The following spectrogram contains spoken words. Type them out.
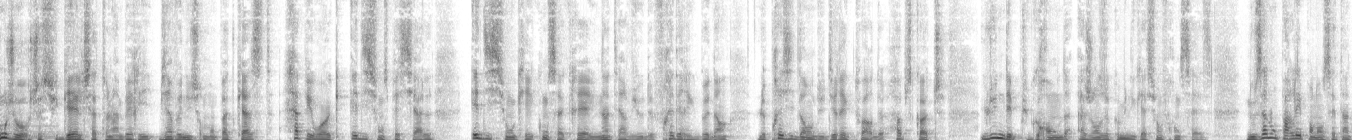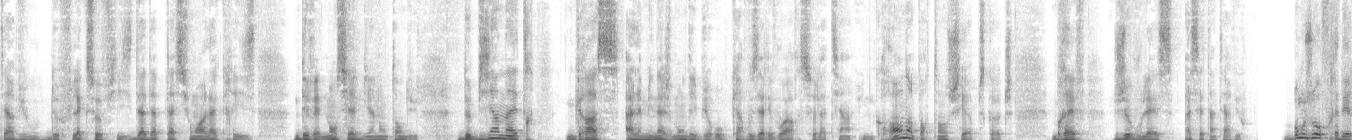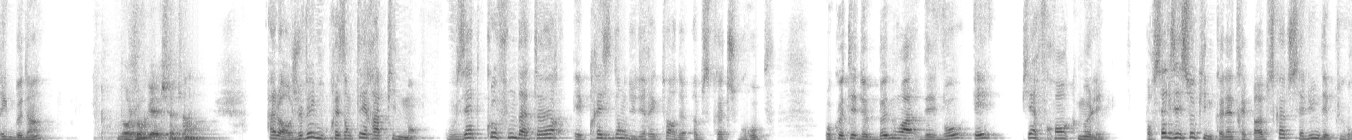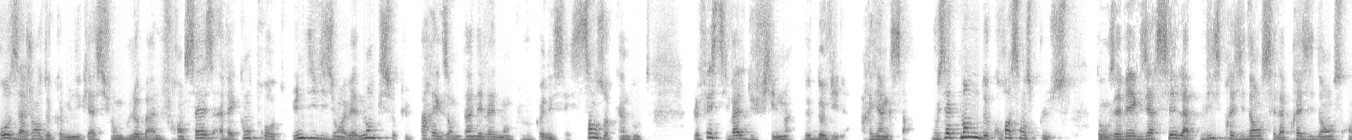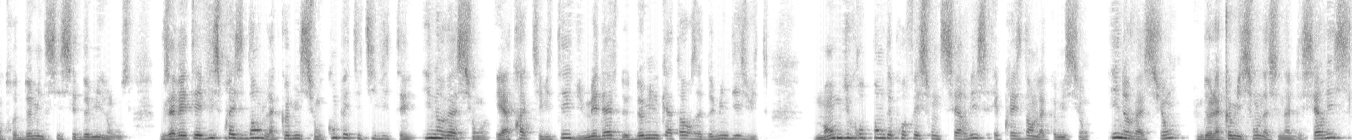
Bonjour, je suis Gaël Châtelain-Berry, bienvenue sur mon podcast Happy Work édition spéciale, édition qui est consacrée à une interview de Frédéric Bedin, le président du directoire de Hopscotch, l'une des plus grandes agences de communication françaises. Nous allons parler pendant cette interview de flex office, d'adaptation à la crise, d'événementiel bien entendu, de bien-être grâce à l'aménagement des bureaux, car vous allez voir, cela tient une grande importance chez Hopscotch. Bref, je vous laisse à cette interview. Bonjour Frédéric Bedin. Bonjour Gaël Châtelain. Alors, je vais vous présenter rapidement. Vous êtes cofondateur et président du directoire de Hopscotch Group, aux côtés de Benoît Desvaux et Pierre-Franck Mollet. Pour celles et ceux qui ne connaîtraient pas Hopscotch, c'est l'une des plus grosses agences de communication globale française, avec entre autres une division événement qui s'occupe par exemple d'un événement que vous connaissez sans aucun doute, le Festival du film de Deauville. Rien que ça. Vous êtes membre de Croissance Plus, donc vous avez exercé la vice-présidence et la présidence entre 2006 et 2011. Vous avez été vice-président de la commission compétitivité, innovation et attractivité du MEDEF de 2014 à 2018 membre du groupement des professions de services et président de la commission innovation de la Commission nationale des services.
